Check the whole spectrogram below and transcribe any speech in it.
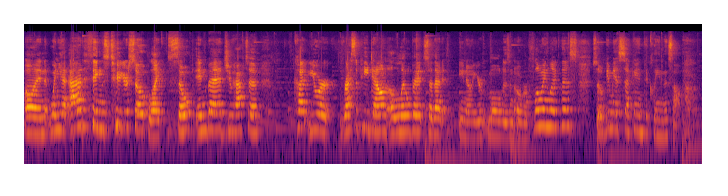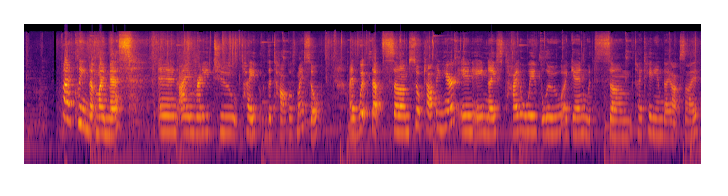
on when you add things to your soap, like soap embeds, you have to cut your recipe down a little bit so that you know your mold isn't overflowing like this. So give me a second to clean this up. I've cleaned up my mess and I'm ready to pipe the top of my soap. I've whipped up some soap topping here in a nice tidal wave blue, again with some titanium dioxide.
